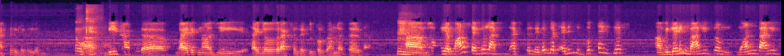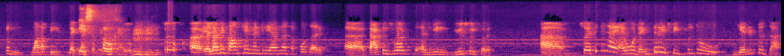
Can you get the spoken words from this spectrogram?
accelerator இருந்தோம் ஓகே பிசாட் பயோடெக்னாலஜி சைட்ல ஒரு accelerator programல இப்ப இருக்கேன் Um, so we are part of several ac- accelerators, but I think the good thing is uh, we're getting value from one value from one of these like accelerators. Okay So, so uh, எல்லாமே காம்ப்ளிமெண்டரியான சப்போர்ட்டா இருக்கு that is what has been useful for um, so I think I, I would encourage people to get into that.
